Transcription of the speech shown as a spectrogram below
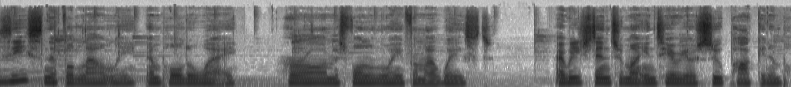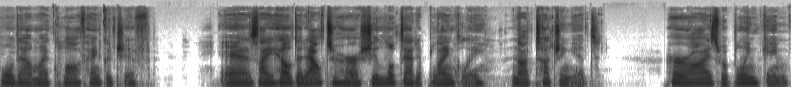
Z sniffled loudly and pulled away, her arm is falling away from my waist. I reached into my interior suit pocket and pulled out my cloth handkerchief. As I held it out to her, she looked at it blankly, not touching it. Her eyes were blinking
